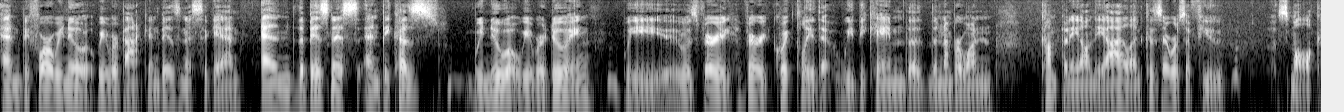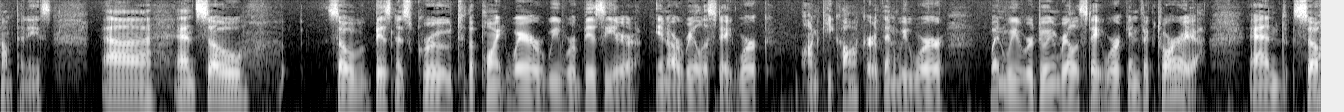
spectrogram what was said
and before we knew it, we were back in business again. And the business, and because we knew what we were doing, we it was very very quickly that we became the the number one company on the island because there was a few small companies, uh, and so so business grew to the point where we were busier in our real estate work on Caye Caulker than we were when we were doing real estate work in Victoria. And so,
